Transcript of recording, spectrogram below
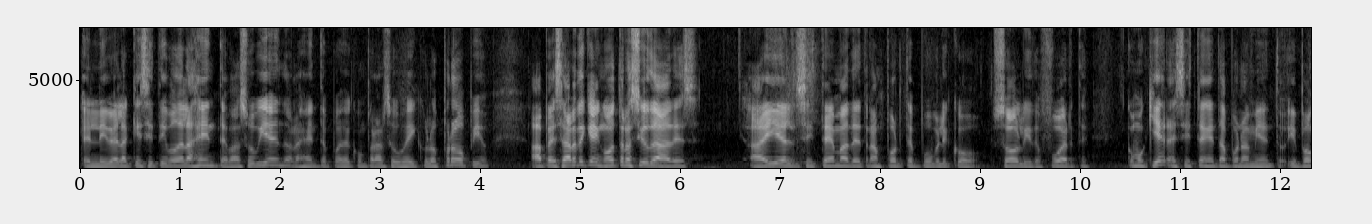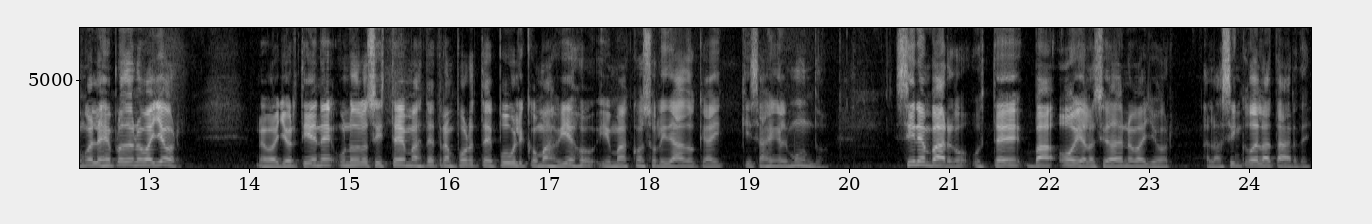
el nivel adquisitivo de la gente va subiendo, la gente puede comprar sus vehículos propios, a pesar de que en otras ciudades hay el sistema de transporte público sólido, fuerte, como quiera existen entaponamientos. Y pongo el ejemplo de Nueva York. Nueva York tiene uno de los sistemas de transporte público más viejos y más consolidados que hay quizás en el mundo. Sin embargo, usted va hoy a la ciudad de Nueva York a las 5 de la tarde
